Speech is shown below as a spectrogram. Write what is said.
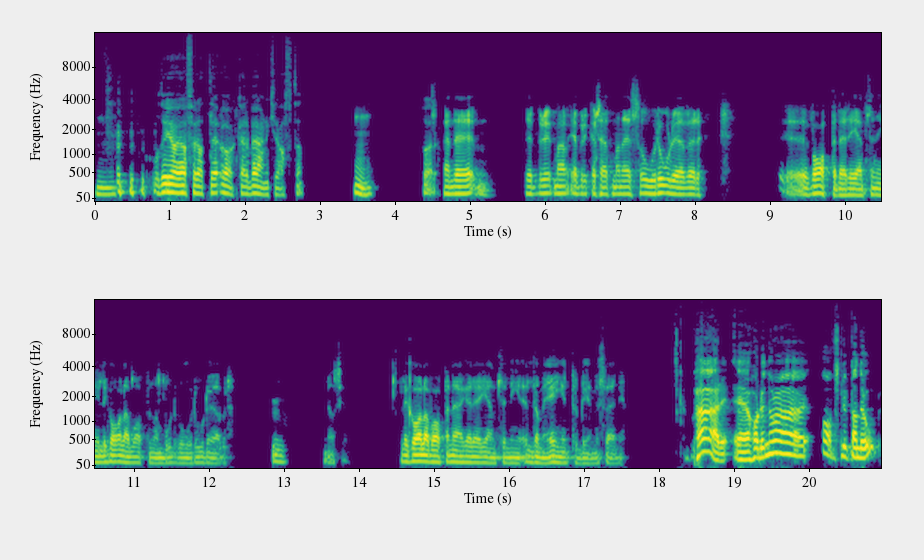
Och det gör jag för att det ökar värnkraften. Mm. Så är det. Men det, det, man, jag brukar säga att man är så orolig över eh, vapen, det egentligen är illegala vapen man borde vara orolig över. Mm. Jag ser. det. Legala vapenägare är egentligen inget, eller de är inget problem i Sverige. Per, eh, har du några avslutande ord?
